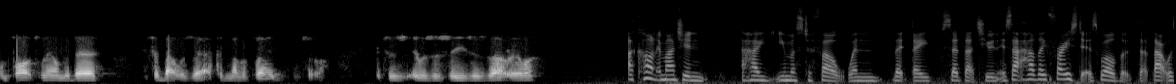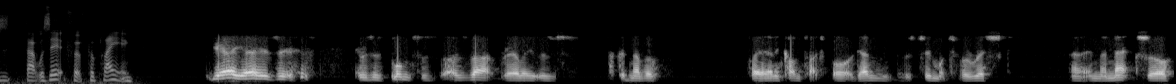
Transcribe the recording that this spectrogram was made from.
unfortunately, on the day, he said that was it. I could never play. So it was it was as easy as that, really. I can't imagine how you must have felt when they said that to you. Is that how they phrased it as well? That that, that was that was it for, for playing. Yeah, yeah. It was, it was as blunt as, as that. Really, it was. I could never play any contact sport again. It was too much of a risk uh, in the neck. So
